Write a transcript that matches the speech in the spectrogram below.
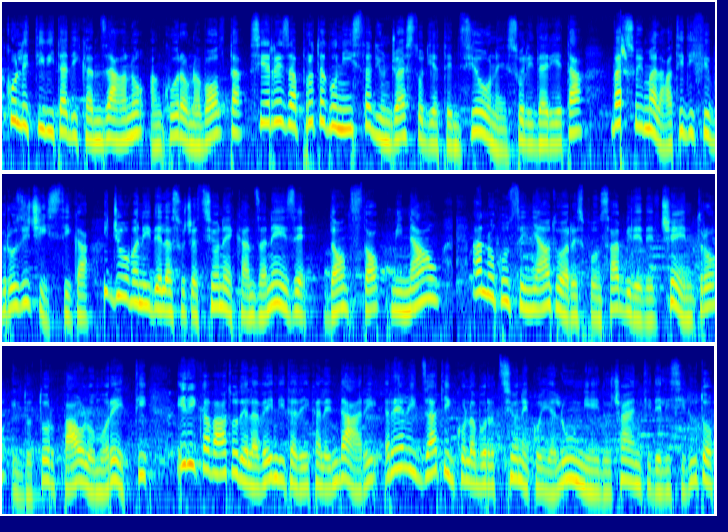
La collettività di Canzano, ancora una volta, si è resa protagonista di un gesto di attenzione e solidarietà verso i malati di fibrosi cistica. I giovani dell'associazione canzanese Don't Stop Me Now hanno consegnato al responsabile del centro, il dottor Paolo Moretti, il ricavato della vendita dei calendari realizzati in collaborazione con gli alunni e i docenti dell'Istituto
